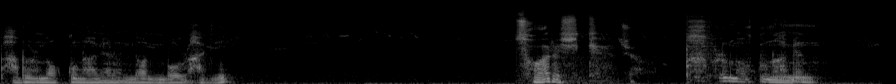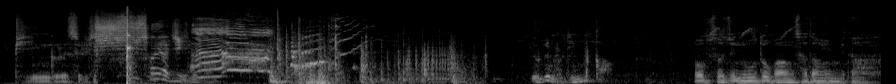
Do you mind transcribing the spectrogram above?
밥을 먹고 나면은 넌 뭘 하니? 소화를 시켜야죠. 밥을 먹고 나면 빈 그릇을 씻어야지. 여긴 어디입니까? 없어진 우도방 사당입니다.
